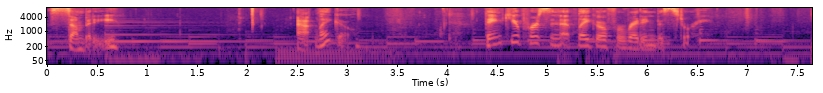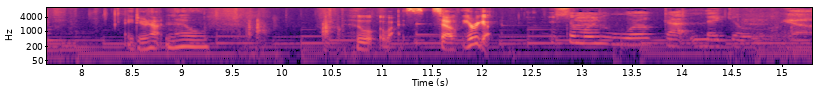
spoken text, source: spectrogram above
somebody at Lego. Thank you, person at Lego, for writing this story. I do not know who it was. So here we go. Someone who worked at Lego. Yeah,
